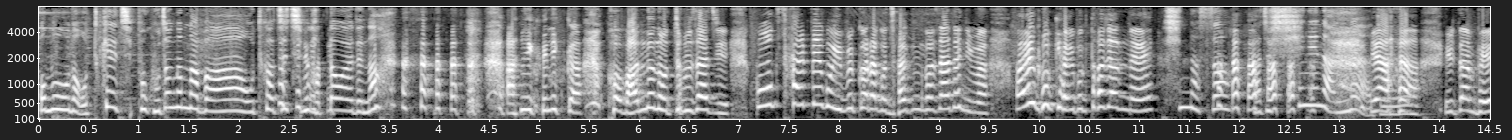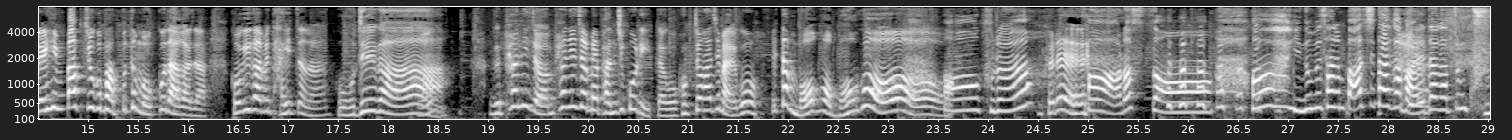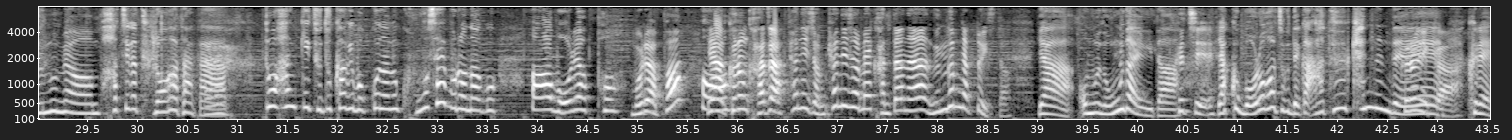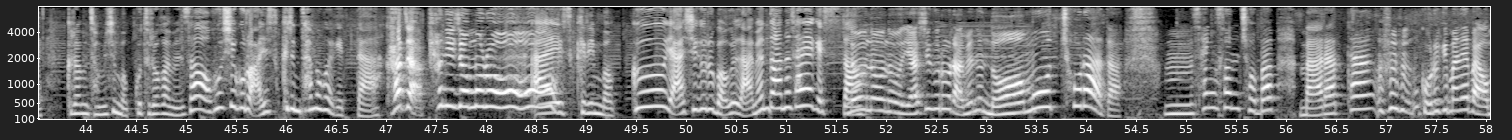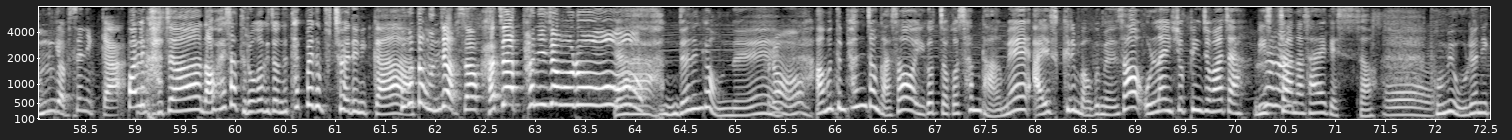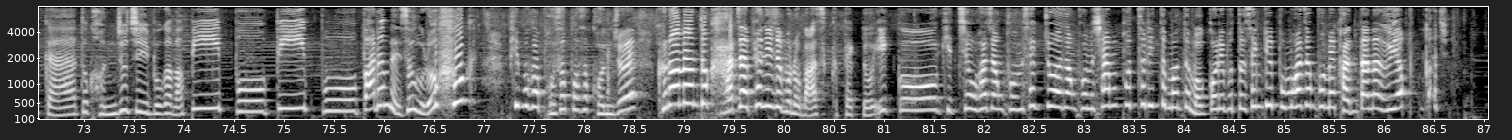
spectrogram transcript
어머, 나 어떻게 지퍼 고장났나봐. 어떡하지? 집에 갔다 와야 되나? 아니, 그니까, 거 맞는 옷 좀 사지. 꼭 살 빼고 입을 거라고 작은 거 사더니만, 아이고, 결국 터졌네. 신났어? 아주 신이 났네. 야, 일단 배에 힘 빡 주고 밥부터 먹고 나가자. 거기 가면 다 있잖아. 어딜 가? 어? 그 편의점, 편의점에 반지꼴이 있다고. 걱정하지 말고, 일단 먹어, 먹어. 아, 그래? 그래. 아, 알았어. 아, 이놈의 살은 빠지다가 말다가 좀 굶으면 바지가 들어가다가. 또 한 끼 두둑하게 먹고 나면 고세 불어나고 아 머리 아파 머리 아파? 어. 야 그럼 가자 편의점 편의점에 간단한 응급약도 있어 야, 어머 너무 다행이다. 그치? 약국 멀어가지고 내가 아득했는데. 그러니까. 그래, 그럼 점심 먹고 들어가면서 후식으로 아이스크림 사 먹어야겠다. 가자, 편의점으로. 아이스크림 먹고 야식으로 먹을 라면도 하나 사야겠어. no no no, no, no. 야식으로 라면은 너무 초라하다. 음, 생선 초밥, 마라탕 고르기만 해봐. 없는 게 없으니까. 빨리 가자. 나 회사 들어가기 전에 택배도 붙여야 되니까. 그것도 문제 없어. 가자, 편의점으로. 야, 안 되는 게 없네. 그럼. 아무튼 편의점 가서 이것저것 산 다음에 아이스크림 먹으면서 가서 온라인 쇼핑 좀 하자. 미스트 하나 사야겠어. 오. 어. 봄이 오려니까 또 건조주의보가 막 삐뽀 삐뽀 빠른 배송으로 훅 피부가 버석버석 건조해? 그러면 또 가자 편의점으로 마스크팩도 있고 기초 화장품, 색조 화장품, 샴푸, 트리트먼트, 먹거리부터 생필품, 화장품에 간단한 의약품까지.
